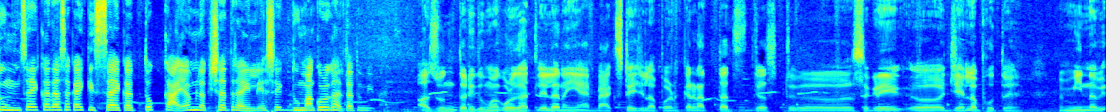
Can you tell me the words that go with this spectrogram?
तुमचा एखादा असा काय किस्सा आहे का? तो कायम लक्षात राहील असे एक धुमाकूळ घालता तुम्ही? अजून तरी धुमाकूळ घातलेला नाही आहे बॅक स्टेजला पण. कारण आत्ताच जस्ट सगळे जेलअप होतो आहे मी नवी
